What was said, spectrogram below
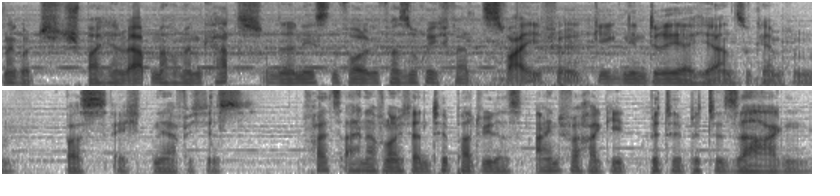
Na gut, speichern wir ab, machen wir einen Cut und in der nächsten Folge versuche ich verzweifelt gegen den Dreher hier anzukämpfen, was echt nervig ist. Falls einer von euch einen Tipp hat, wie das einfacher geht, bitte, bitte sagen.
